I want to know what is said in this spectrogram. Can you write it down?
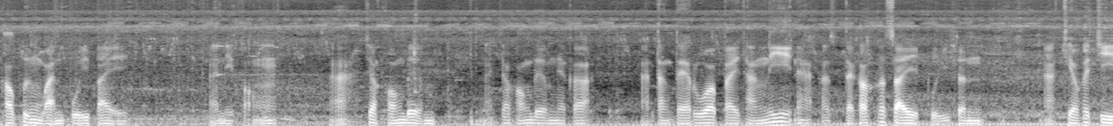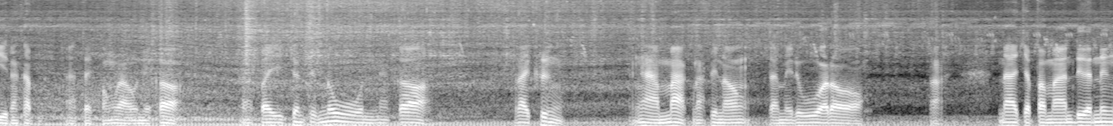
เขาเพิ่งหวานปุ๋ยไปอันนี้ของ เจ้าของเดิมนะเจ้าของเดิมเนี่ยก็ตั้งแต่รั้วไปทางนี้นะฮะแต่เขาก็ใส่ปุ๋ยจนเขียวขจีนะครับแต่ของเราเนี่ยก็ไปจนถึงนู่นนะก็ไร่ครึ่งงามมากนะพี่น้องแต่ไม่รู้รออน่าจะประมาณเดือนหนึ่ง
